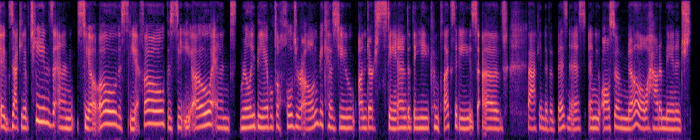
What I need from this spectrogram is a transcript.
executive teams and COO, the CFO, the CEO, and really be able to hold your own because you understand the complexities of back end of a business. And you also know how to manage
